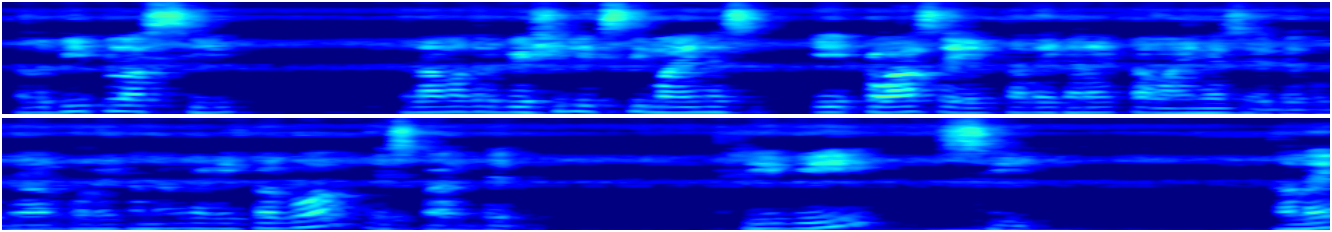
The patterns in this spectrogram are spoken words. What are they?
তাহলে বি প্লাস সি তাহলে আমাদের বেশি লিখছি মাইনাস এ প্লাস এ, তাহলে এখানে একটা মাইনাস এ দেবো। দেওয়ার পরে এখানে আমরা কী করব? স্কোয়ার দেবো। থ্রি বি সি তাহলে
